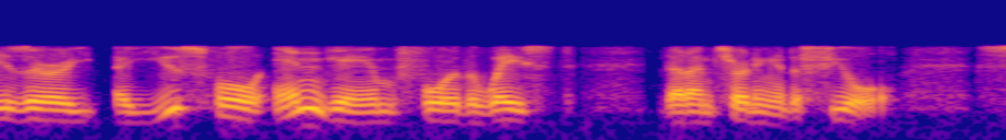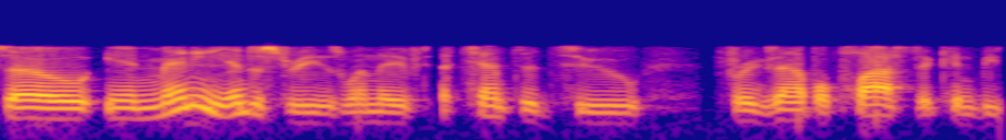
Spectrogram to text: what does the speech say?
is there a, useful end game for the waste that I'm turning into fuel? So, in many industries, when they've attempted to, for example, plastic can be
